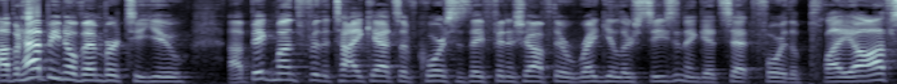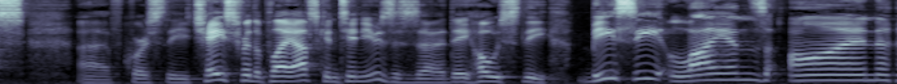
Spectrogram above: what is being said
Uh, but happy November to you. Uh, big month for the Ticats, of course, as they finish off their regular season and get set for the playoffs. Uh, of course, the chase for the playoffs continues as uh, they host the BC Lions on.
